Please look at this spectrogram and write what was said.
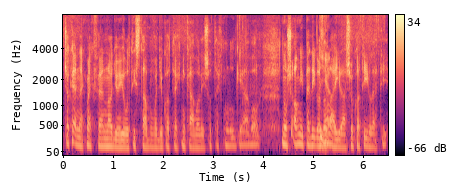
Csak ennek megfelelően nagyon jól tisztában vagyok a technikával és a technológiával. Nos, ami pedig az Igen. aláírásokat illeti.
